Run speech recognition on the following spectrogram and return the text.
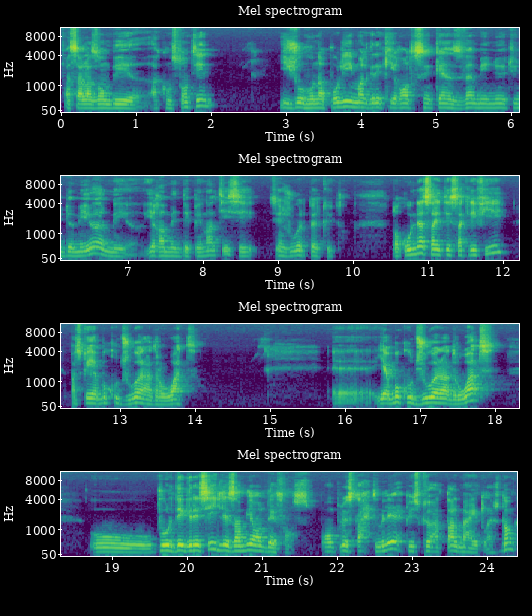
face à la zombie euh, à Constantine. Il joue au Napoli, malgré qu'il rentre 15, 20 minutes, une demi-heure, mais euh, il ramène des pénalties, c'est un joueur percutant. Donc Ounas a été sacrifié parce qu'il y a beaucoup de joueurs à droite. Euh, il y a beaucoup de joueurs à droite ou pour dégraisser, il les a mis en défense. En plus, تحت مليح puisque عطال ما يطلعش دونك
